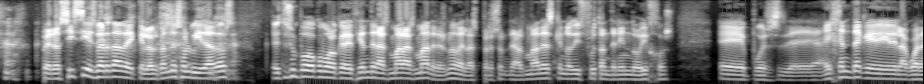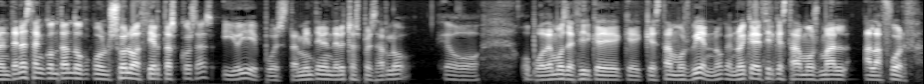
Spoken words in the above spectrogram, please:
Pero sí, sí es verdad de que los grandes olvidados, esto es un poco como lo que decían de las malas madres, ¿no? De las, las madres que no disfrutan teniendo hijos. Eh, pues eh, hay gente que la cuarentena está encontrando consuelo a ciertas cosas y oye, pues también tienen derecho a expresarlo o, podemos decir que, estamos bien, ¿no? Que no hay que decir que estamos mal a la fuerza.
